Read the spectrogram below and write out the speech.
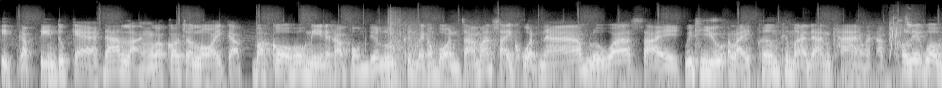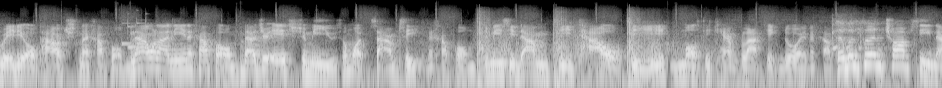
ติดกับตีนตุ๊กแกด้านหลัง แล้วก็จะร้อยกับบัคโก้พวกนี้นะครับผม เดี๋ยวรูปขึ้นไปข้างบน สามารถใส่ขวดน้ำหรือว่าใส่วิทยุอะไรเพิ่มขึ้นมาด้านข้างนะครับเขาเรียกว่า radio pouch นะครับผมณเวลานี้นะครับผม Badger H จะมีอยู่ทั้งหมด 3 สีนะครับผมจะมีสีดำสีเทาสี multicam black อีกด้วยนะครับถ้าเพื่อนๆชอบสีไหน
